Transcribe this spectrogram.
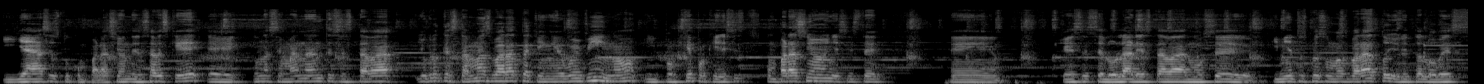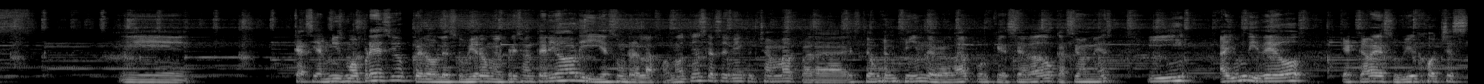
Y ya haces tu comparación de, ¿sabes qué? Eh, una semana antes estaba, yo creo que está más barata que en el buen fin, ¿no? ¿Y por qué? Porque ya hiciste comparación, ya hiciste eh, que ese celular estaba, no sé, 500 pesos más barato y ahorita lo ves eh, casi al mismo precio, pero le subieron el precio anterior y es un relajo, ¿no? Tienes que hacer bien tu chamba para este buen fin, de verdad, porque se ha dado ocasiones y hay un video que acaba de subir Hoches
